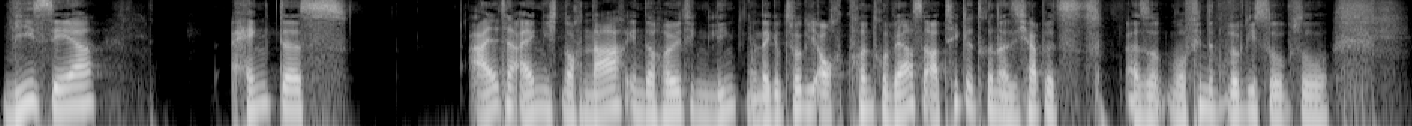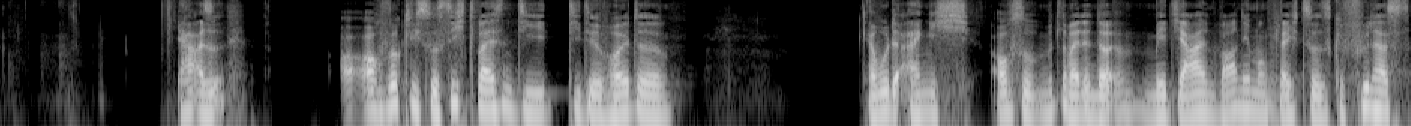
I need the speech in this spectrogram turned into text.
wie sehr hängt das Alte eigentlich noch nach in der heutigen Linken. Und da gibt es wirklich auch kontroverse Artikel drin. Also ich habe jetzt, also man findet wirklich so, so, ja, also auch wirklich so Sichtweisen, die, die dir heute, ja, wo du eigentlich auch so mittlerweile in der medialen Wahrnehmung vielleicht so das Gefühl hast,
